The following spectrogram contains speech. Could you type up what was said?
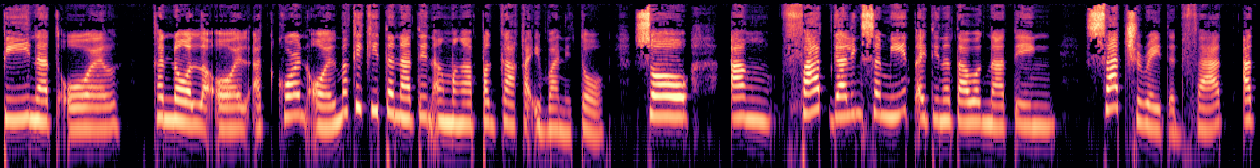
peanut oil, canola oil at corn oil, makikita natin ang mga pagkakaiba nito. So, ang fat galing sa meat ay tinatawag nating saturated fat at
